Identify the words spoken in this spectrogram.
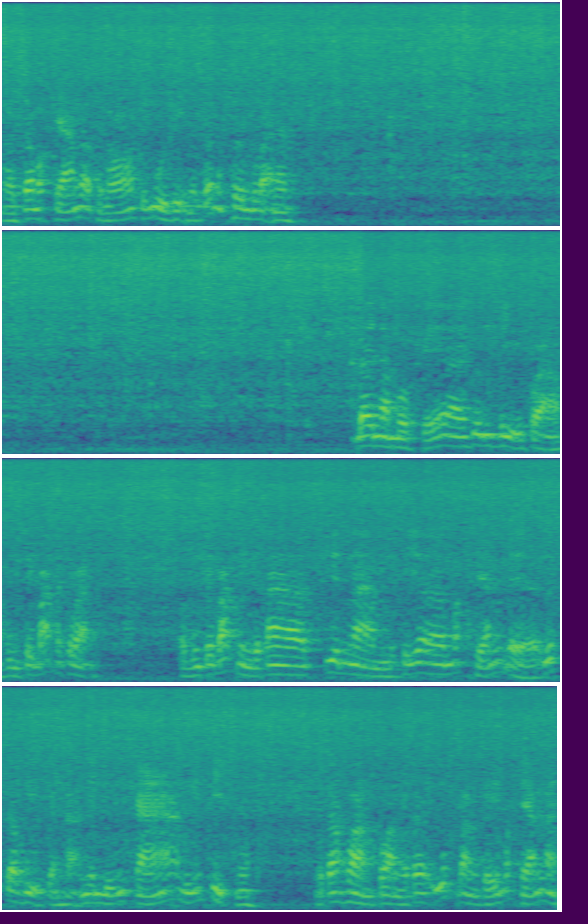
À, cho mắc khén vào thì nó cái mùi vị nó rất là thơm các bạn này đây là một cái hương vị của vùng tây bắc các bạn. Ở vùng tây bắc thì người ta chuyên làm cái mắc khén để ướp gia vị chẳng hạn như nướng cá nướng thịt này. Người ta hoàn toàn người ta ướp bằng cái mắc khén này.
